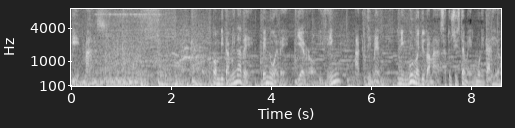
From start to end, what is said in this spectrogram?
y más. Con vitamina D, B9, hierro y zinc, Actimel. Ninguno ayuda más a tu sistema inmunitario.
